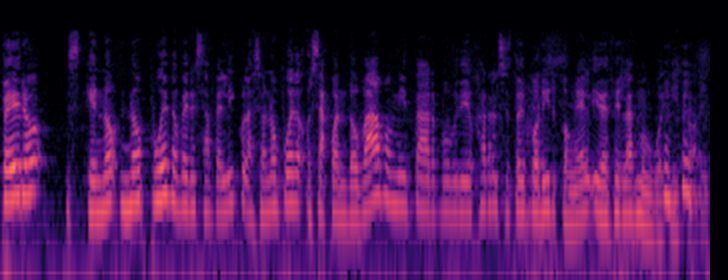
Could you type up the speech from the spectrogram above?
Pero es que no, no puedo ver esa película. O sea, no puedo. O sea, cuando va a vomitar Woody Harrelson estoy por ir con él y decirle hazme un huequito ahí.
